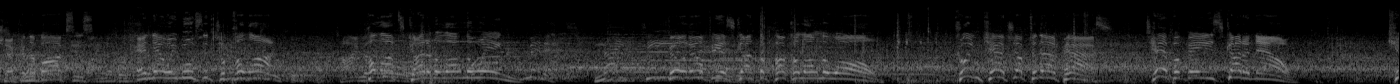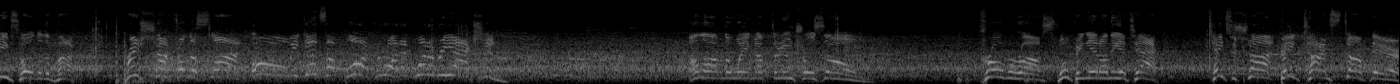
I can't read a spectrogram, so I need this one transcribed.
Checking the boxes. And now he moves it to Palat. Palat's got it along the wing. Philadelphia's got the puck along the wall. Couldn't catch up to that pass. Tampa Bay's got it now. Keeps hold of the puck. Wrist shot from the slot. Oh, he gets a blocker on it. What a reaction. Along the wing up the neutral zone. Provorov swooping in on the attack. Takes a shot. Big time stop there.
